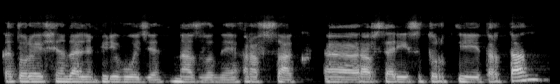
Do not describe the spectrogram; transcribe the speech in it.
которые в синодальном переводе названы Равсак, э, Равсарис и Тартан.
